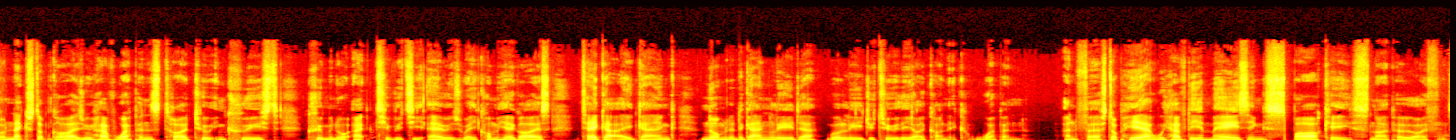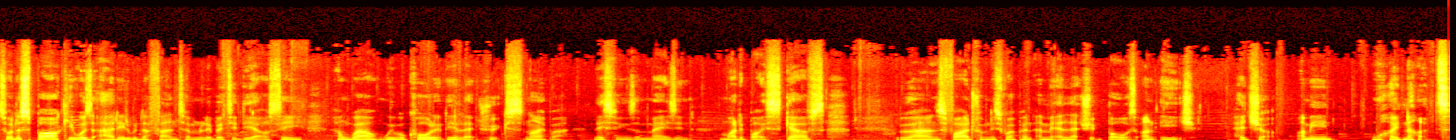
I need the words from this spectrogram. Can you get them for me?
So next up guys, we have weapons tied to increased criminal activity areas where you come here guys, take out a gang, normally the gang leader will lead you to the iconic weapon. And first up here, we have the amazing Sparky sniper rifle. So the Sparky was added with the Phantom Liberty DLC, and well, we will call it the electric sniper. This thing's amazing. Modded by Scavs, rounds fired from this weapon emit electric bolts on each headshot. I mean, why not?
